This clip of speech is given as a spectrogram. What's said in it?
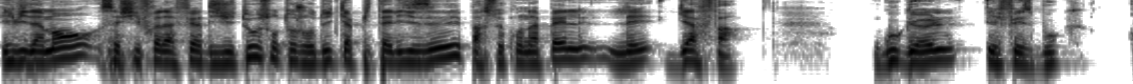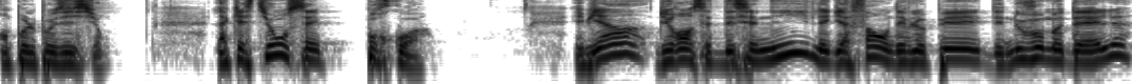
Évidemment, ces chiffres d'affaires digitaux sont aujourd'hui capitalisés par ce qu'on appelle les GAFA, Google et Facebook en pole position. La question, c'est pourquoi? Eh bien, durant cette décennie, les GAFA ont développé des nouveaux modèles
